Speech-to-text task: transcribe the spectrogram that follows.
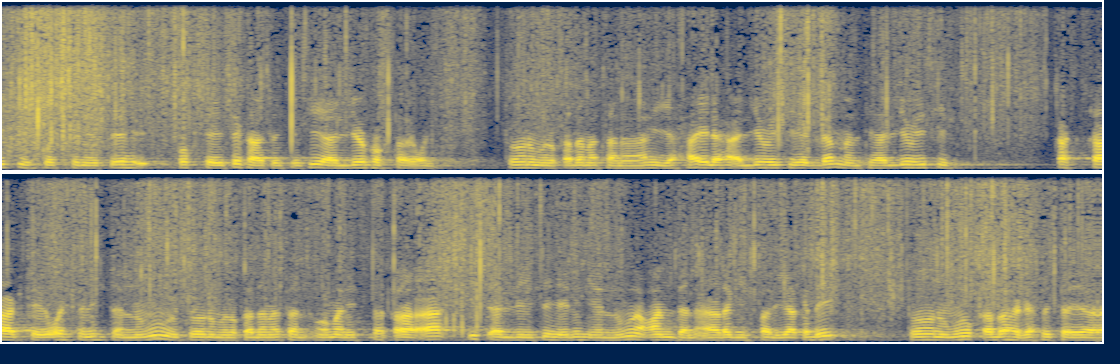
إسيه كتنيته كتيتك هاتكتي أليو كتايون تونم القدمة هي حيلها اليو إسيه الدم أنت اليو إسيه كاكتي ويسنه النمو. تونم القدمة ومن استقاء اسأل لي تهنه النمو. عمدا آرقي فليقضي. تونم قضاه قحك يا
